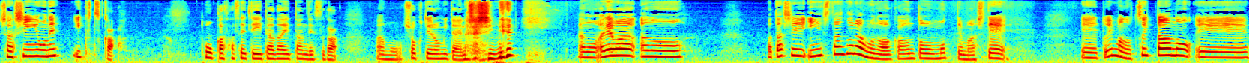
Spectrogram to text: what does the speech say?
写真をねいくつか投下させていただいたんですがあの食テロみたいな写真ね。あのあれはあの私インスタグラムのアカウントも持ってましてえっ、と今のツイッターの、えー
